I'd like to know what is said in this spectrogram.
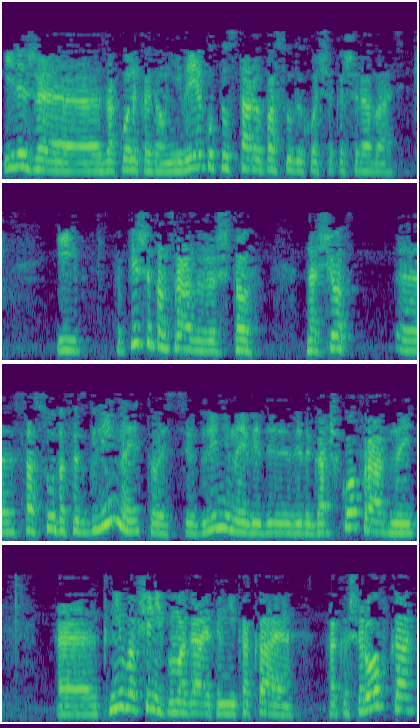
Или же э, законы, когда он еврей купил старую посуду и хочет окашировать. И пишет он сразу же, что насчет сосудов из глины, то есть глиняные виды, виды горшков разные, э, к ним вообще не помогает им никакая окашировка,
